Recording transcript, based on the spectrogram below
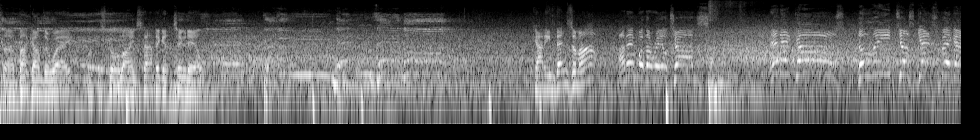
So back underway with the scoreline standing at 2-0. Karim Benzema, and in with a real chance. In it goes! The lead just gets bigger.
